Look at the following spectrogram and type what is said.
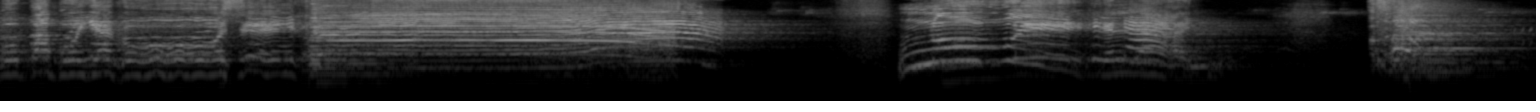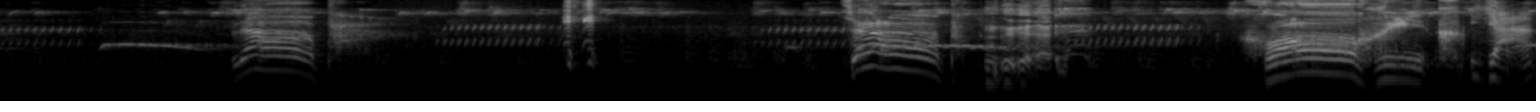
Бабу, бабу, бабу, я гусенька. Ну, выглянь. Ляп. Тяп. Хохрик. Я?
